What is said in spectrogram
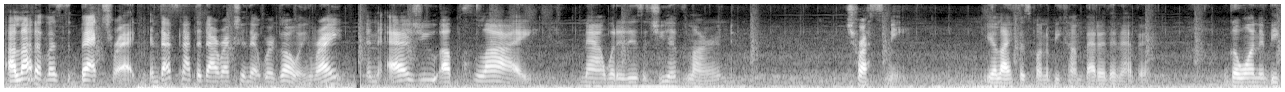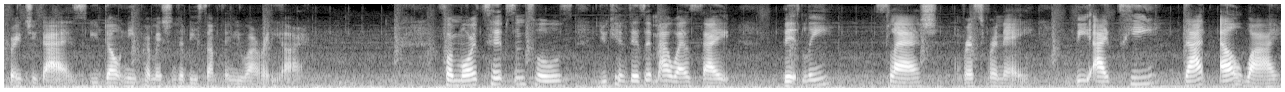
A lot of us backtrack, and that's not the direction that we're going, right? And as you apply now what it is that you have learned, trust me, your life is going to become better than ever. Go on and be great, you guys. You don't need permission to be something you already are. For more tips and tools, you can visit my website, bit.ly slash risrenee, B-I-T dot L-Y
